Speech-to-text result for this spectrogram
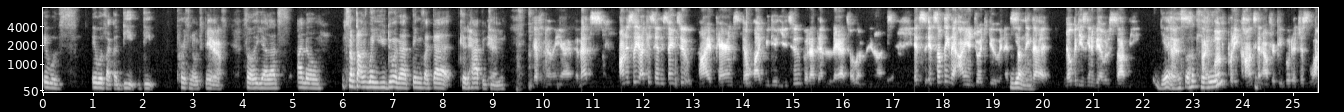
it was it was like a deep deep personal experience. Yeah. So yeah, that's I know sometimes when you're doing that, things like that could happen to yeah, you. Definitely, yeah. And that's honestly, I could say the same too. My parents don't like me do YouTube, but at the end of the day, I told them, you know, it's it's, it's something that I enjoy to do, and it's yeah. something that nobody's gonna be able to stop me. Yes, okay. I love putting content out for people to just laugh.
